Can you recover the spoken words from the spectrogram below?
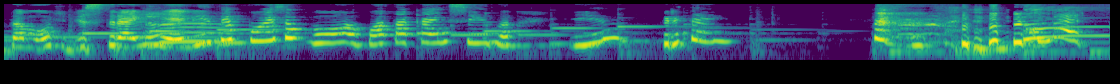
do, do brutamonte, distrair ele e depois eu vou, eu vou atacar em cima. E eu gritei.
